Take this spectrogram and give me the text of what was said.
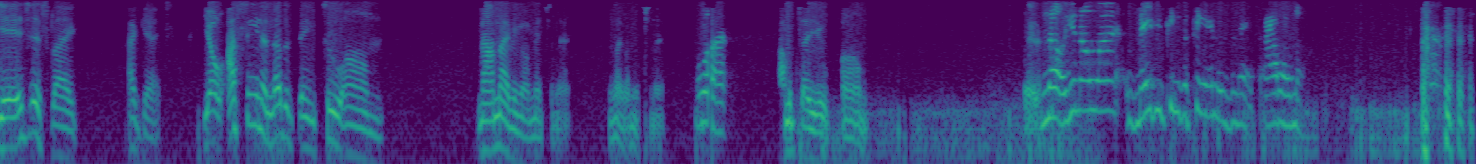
Yeah, it's just like, I guess. Yo, I seen another thing too. Um, no, I'm not even gonna mention that. I'm not gonna mention that. What? I'm gonna tell you. Um, later. No, you know what? Maybe Peter Pan is next. I don't know.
